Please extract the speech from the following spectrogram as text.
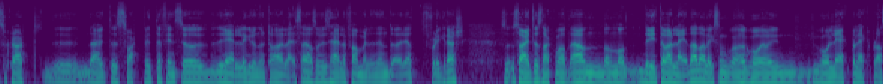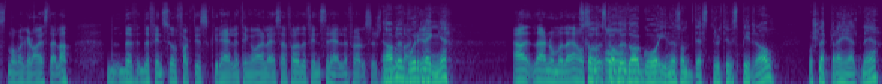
så klart Det er jo ikke svart-hvitt. Det fins jo reelle grunner til å være lei seg. Altså, hvis hele familien din dør i et flykrasj, så, så er det ikke snakk om at ja, nå, drit i å være lei deg, da. Liksom, gå, gå, gå og lek på lekeplassen og være glad i stedet. Det, det fins jo faktisk reelle ting å være lei seg for, og det fins reelle følelser. som Ja, men hvor lenge? Ja, det er noe med det. også, Skal, skal og- du da gå inn i en sånn destruktiv spiral og slippe deg helt ned,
